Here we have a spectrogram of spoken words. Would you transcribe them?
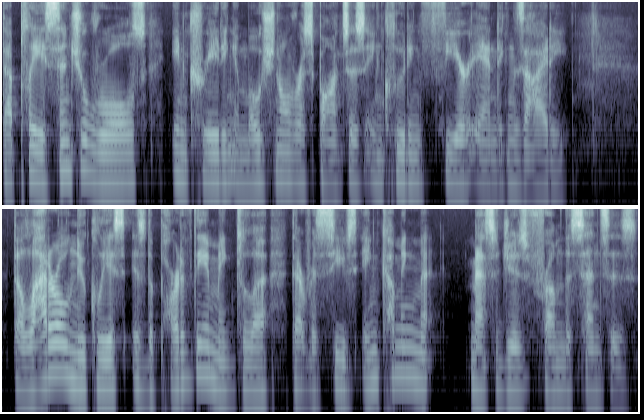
that play essential roles in creating emotional responses, including fear and anxiety. The lateral nucleus is the part of the amygdala that receives incoming me- messages from the senses.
